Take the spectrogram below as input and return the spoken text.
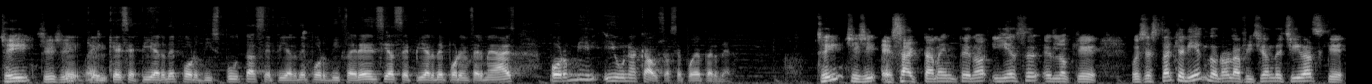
Sí, sí, sí. Que, se pierde por disputas, se pierde por diferencias, se pierde por enfermedades, por mil y una causa se puede perder. Sí, sí, sí, exactamente, ¿no? Y eso es lo que pues está queriendo, ¿no? La afición de Chivas que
